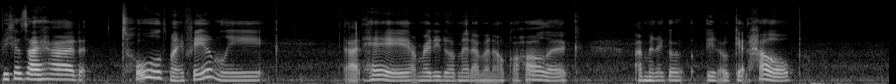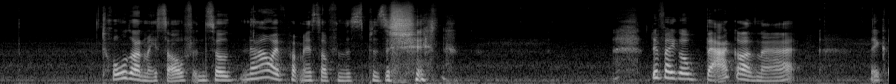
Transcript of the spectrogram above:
Because I had told my family that, hey, I'm ready to admit I'm an alcoholic, I'm going to go, you know, get help, told on myself. And so now I've put myself in this position. if I go back on that, like,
